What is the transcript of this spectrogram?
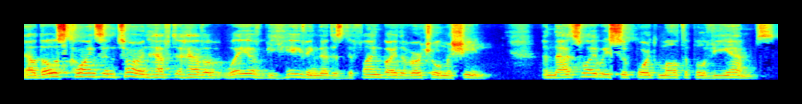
Now, those coins in turn have to have a way of behaving that is defined by the virtual machine. And that's why we support multiple VMs.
